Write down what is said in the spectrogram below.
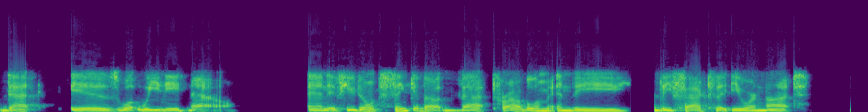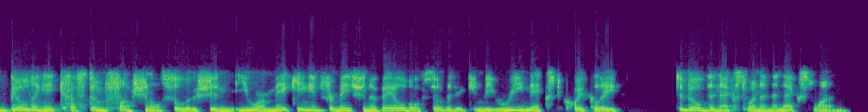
That is what we need now. And if you don't think about that problem and the, the fact that you are not building a custom functional solution, you are making information available so that it can be remixed quickly to build the next one and the next one.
